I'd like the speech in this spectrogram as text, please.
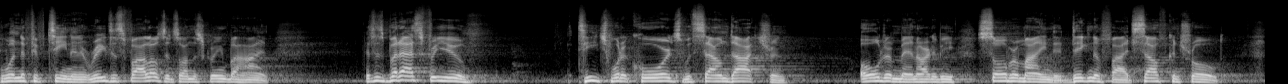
1 to 15, and it reads as follows. It's on the screen behind. It says, But as for you, teach what accords with sound doctrine. Older men are to be sober minded, dignified, self controlled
